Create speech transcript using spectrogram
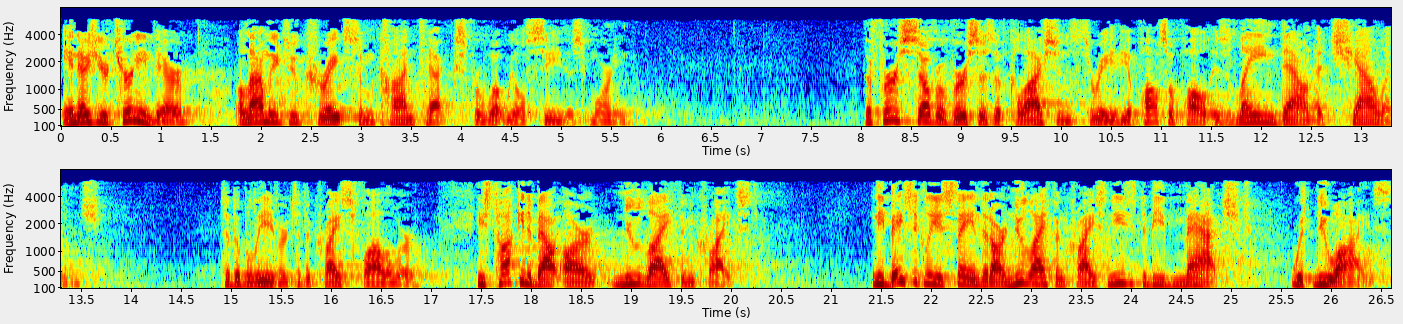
And as you're turning there, allow me to create some context for what we'll see this morning. The first several verses of Colossians 3, the Apostle Paul is laying down a challenge to the believer, to the Christ follower. He's talking about our new life in Christ. And he basically is saying that our new life in Christ needs to be matched with new eyes.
